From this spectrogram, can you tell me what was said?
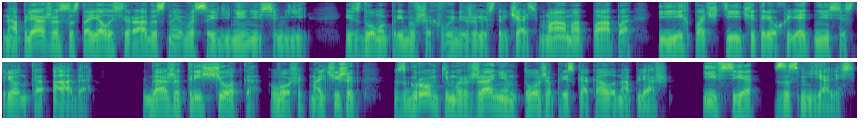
На пляже состоялось радостное воссоединение семьи. Из дома прибывших выбежали встречать мама, папа и их почти четырехлетняя сестренка Ада. Даже трещотка, лошадь мальчишек, с громким ржанием тоже прискакала на пляж. И все засмеялись.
